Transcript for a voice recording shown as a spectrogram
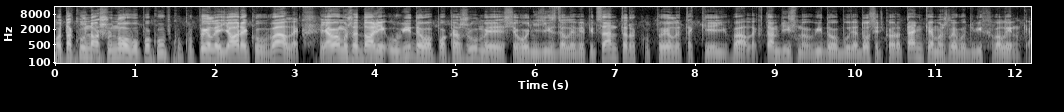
отаку нашу нову покупку. Купили Ярику велик. Я вам уже далі у відео покажу. Ми сьогодні їздили в епіцентр, купили такий велик. Там дійсно відео буде досить коротеньке, можливо, дві хвилинки.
